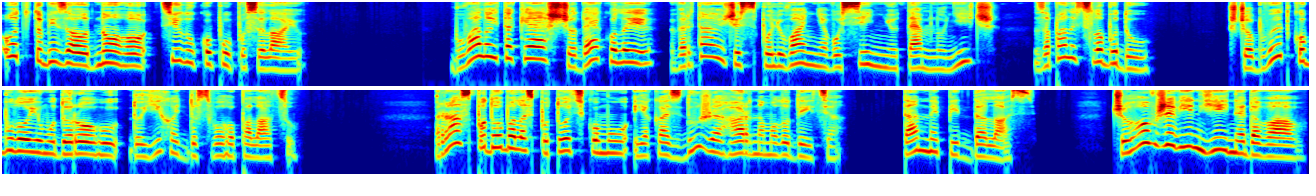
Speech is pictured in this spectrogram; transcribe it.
от тобі за одного цілу копу посилаю. Бувало й таке, що деколи, вертаючись з полювання в осінню темну ніч, запалить слободу, щоб видко було йому дорогу доїхать до свого палацу. Раз подобалась Потоцькому якась дуже гарна молодиця, та не піддалась. Чого вже він їй не давав,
